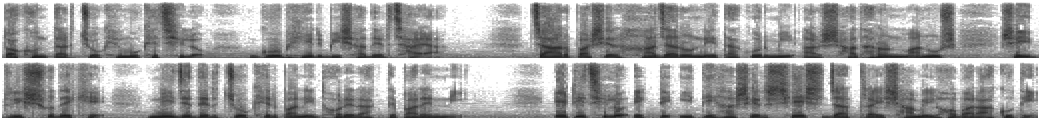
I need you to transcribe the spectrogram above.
তখন তার চোখে মুখে ছিল গভীর বিষাদের ছায়া। চারপাশের হাজারো নেতাকর্মী আর সাধারণ মানুষ সেই দৃশ্য দেখে নিজেদের চোখের পানি ধরে রাখতে পারেননি। এটি ছিল একটি ইতিহাসের শেষ যাত্রায় সামিল হবার আকুতি।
